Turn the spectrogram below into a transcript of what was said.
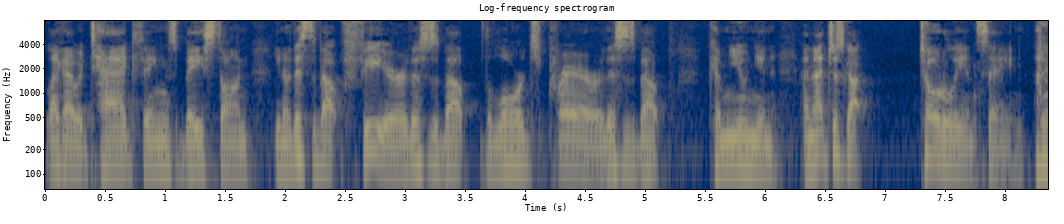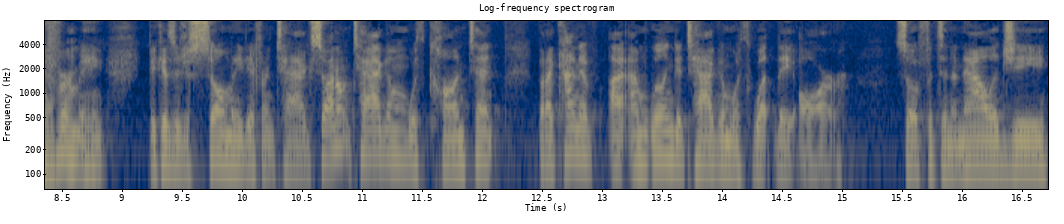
Like I would tag things based on, you know, this is about fear, this is about the Lord's Prayer, this is about communion. And that just got totally insane yeah. for me because there's just so many different tags. So I don't tag them with content, but I kind of, I, am willing to tag them with what they are. So if it's an analogy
